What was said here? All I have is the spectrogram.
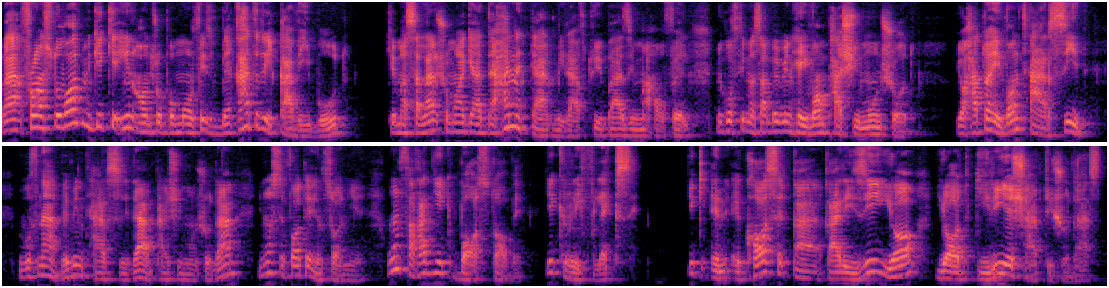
و فرانس دووال میگه که این آنتروپومورفیزم به قدری قوی بود که مثلا شما اگر دهنت در می‌رفت توی بعضی محافل می‌گفتی مثلا ببین حیوان پشیمون شد یا حتی حیوان ترسید می‌گفت نه ببین ترسیدن پشیمون شدن اینا صفات انسانیه. اون فقط یک باستابه یک ریفلکسه یک انعکاس غریزی یا یادگیری شرطی شده است.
